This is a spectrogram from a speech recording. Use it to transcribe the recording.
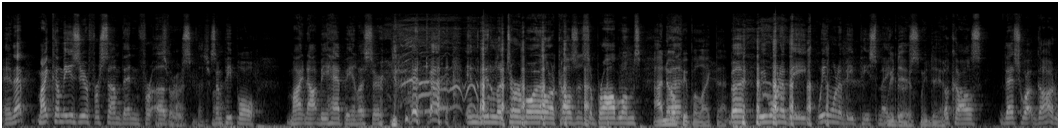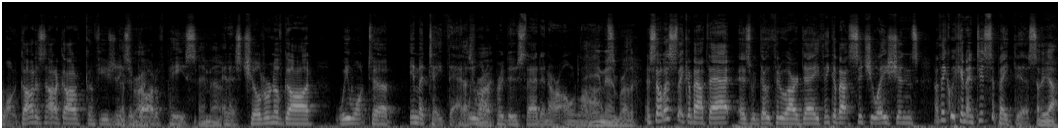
And that might come easier for some than for others. right. That's some right. people might not be happy unless they're in the middle of turmoil or causing some problems. I know But- people like that. But we want to be we want to be peacemakers. we do. We do. Because that's what God wants. God is not a God of confusion. He's a right. God of peace. Amen. And as children of God, we want to imitate that. That's we want to produce that in our own lives. Amen, brother. And so let's think about that as we go through our day. Think about situations. I think we can anticipate this. Oh, yeah.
